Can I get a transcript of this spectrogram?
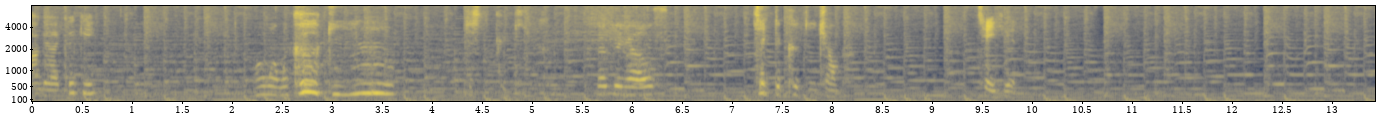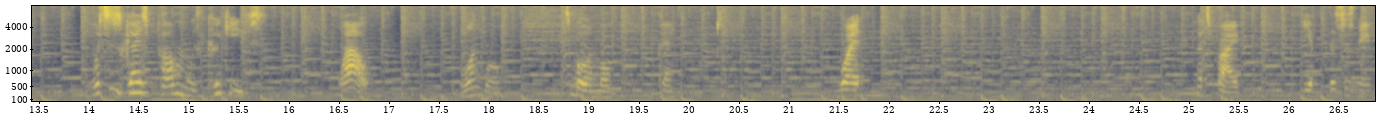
I got a cookie. I want a cookie. Just a cookie. Nothing else. Take the cookie, chump. Take it. What's this guy's problem with cookies? Wow. Bowling ball. It's a bowling ball. Okay. What? That's five. Yep, that's his name.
